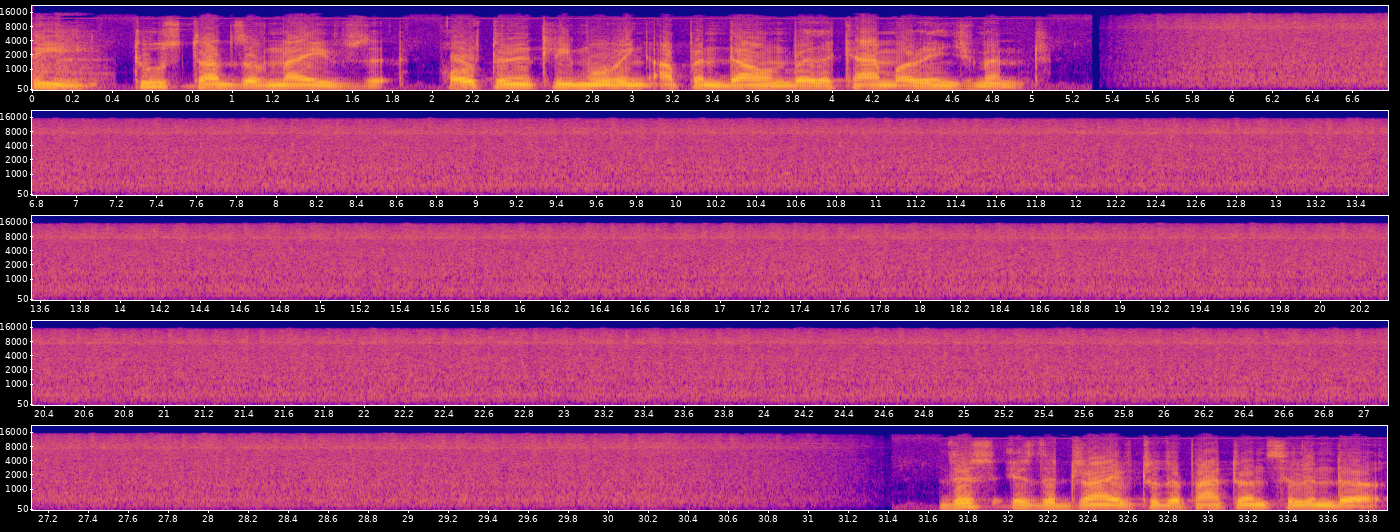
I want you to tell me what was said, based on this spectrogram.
See two studs of knives alternately moving up and down by the cam arrangement. This is the drive to the pattern cylinder.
